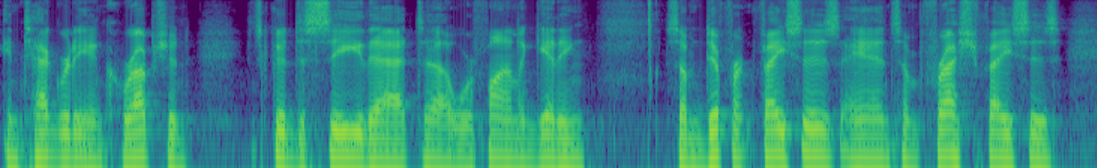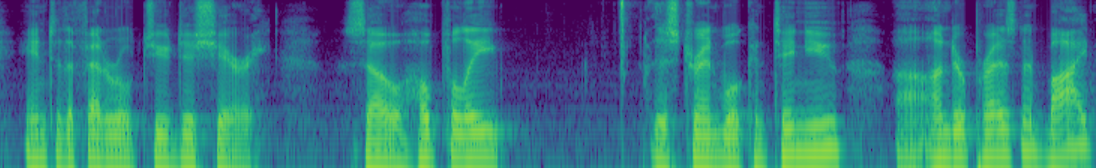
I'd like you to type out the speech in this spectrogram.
integrity and corruption, it's good to see that uh, we're finally getting some different faces and some fresh faces into the federal judiciary. So hopefully, this trend will continue uh, under President Biden.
